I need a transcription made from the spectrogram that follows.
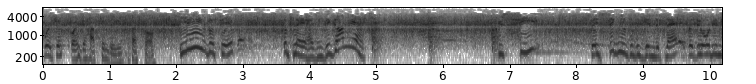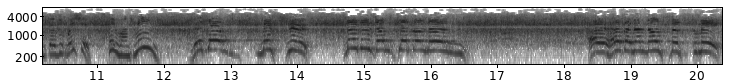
We're just going to have to leave, that's all. Leave the theater? The play hasn't begun yet. You see? They signal to begin the play, but the audience doesn't wish it. They want me. Mesdames, Messieurs, ladies and gentlemen, I have an announcement to make.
